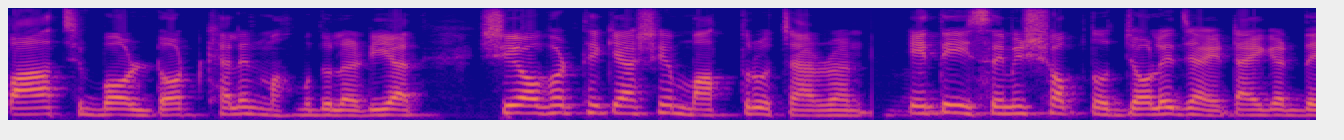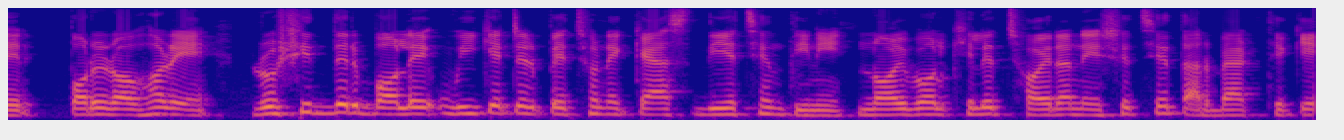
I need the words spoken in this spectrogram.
পাঁচ বল ডট খেলেন মাহমুদুল্লাহ রিয়াদ। সে ওভার থেকে আসে মাত্র চার রান। এতেই সেমির স্বপ্ন জলে যায় টাইগারদের। পরের ওভারে রশিদদের বলে উইকেটের পেছনে ক্যাচ দিয়েছেন তিনি। নয় বল খেলে ছয় রানে এসেছে তার ব্যাট থেকে।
